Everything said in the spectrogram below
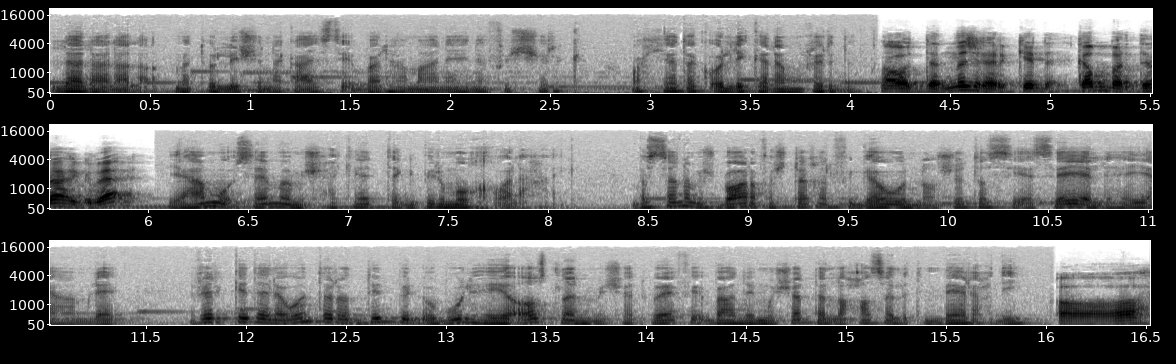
لا لا لا لا ما تقوليش إنك عايز تقبلها معانا هنا في الشركة. وحياتك قول لي كلام غير ده. ما قدامناش غير كده. كبر دماغك بقى. يا عم أسامة مش حكاية تكبير مخ ولا حاجة. بس أنا مش بعرف أشتغل في جو الناشطة السياسية اللي هي عاملاه غير كده لو انت رديت بالقبول هي أصلا مش هتوافق بعد المشادة اللي حصلت امبارح دي. آه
